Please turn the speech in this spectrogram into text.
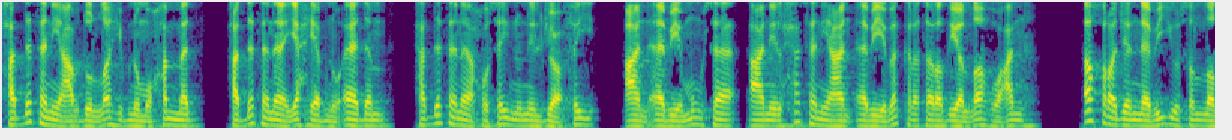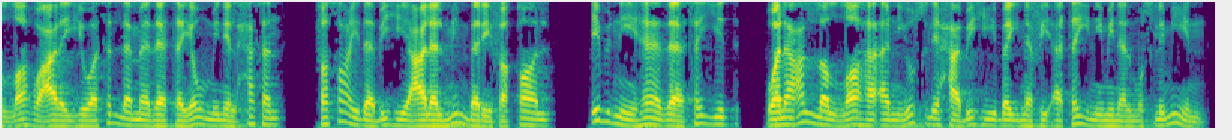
حدثني عبد الله بن محمد حدثنا يحيى بن آدم حدثنا حسين الجعفي عن أبي موسى عن الحسن عن أبي بكرة رضي الله عنه أخرج النبي صلى الله عليه وسلم ذات يوم الحسن فصعد به على المنبر فقال ابني هذا سيد ولعل الله أن يصلح به بين فئتين من المسلمين.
